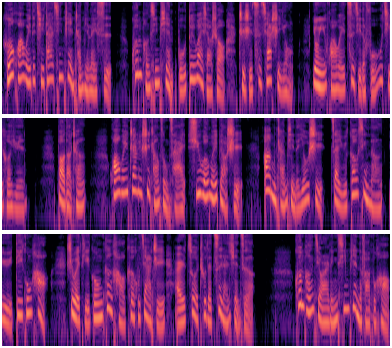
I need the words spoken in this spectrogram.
和华为的其他芯片产品类似，鲲鹏芯片不对外销售，只是自家使用，用于华为自己的服务器和云。报道称，华为战略市场总裁徐文伟表示，ARM 产品的优势在于高性能与低功耗，是为提供更好客户价值而做出的自然选择。鲲鹏九二零芯片的发布后，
